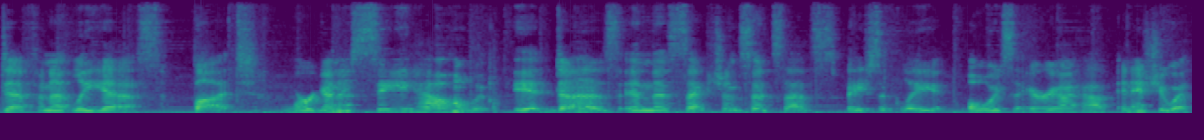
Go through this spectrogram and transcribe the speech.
Definitely yes. But we're gonna see how it does in this section since that's basically always the area I have an issue with.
